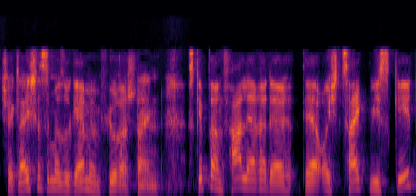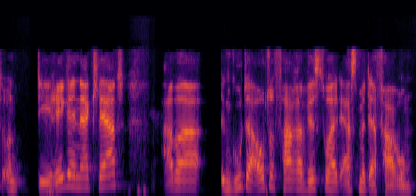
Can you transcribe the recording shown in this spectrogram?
ich vergleiche das immer so gerne mit dem Führerschein. Es gibt da einen Fahrlehrer, der, der euch zeigt, wie es geht und die Regeln erklärt, aber ein guter Autofahrer wirst du halt erst mit Erfahrung.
